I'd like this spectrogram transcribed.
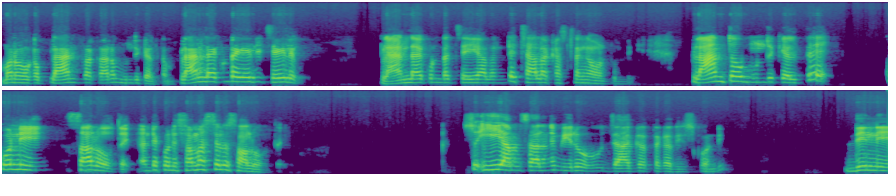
మనం ఒక ప్లాన్ ప్రకారం ముందుకెళ్తాం. ప్లాన్ లేకుండా ఏది చేయలేము ప్లాన్ లేకుండా చేయాలంటే చాలా కష్టంగా ఉంటుంది. ప్లాన్తో ముందుకెళ్తే కొన్ని సాల్వ్ అవుతాయి. అంటే కొన్ని సమస్యలు సాల్వ్ అవుతాయి. సో ఈ అంశాలని మీరు జాగ్రత్తగా తీసుకోండి. దీన్ని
